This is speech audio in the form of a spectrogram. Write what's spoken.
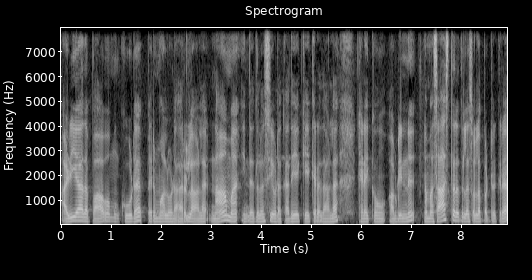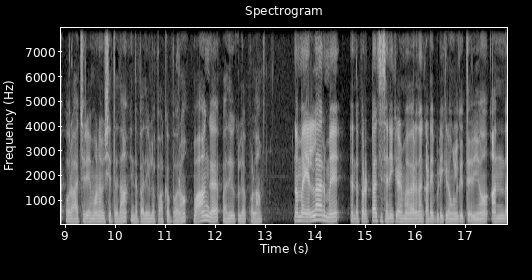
அழியாத பாவமும் கூட பெருமாளோட அருளால் நாம் இந்த துளசியோட கதையை கேட்குறதால கிடைக்கும் அப்படின்னு நம்ம சாஸ்திரத்தில் சொல்லப்பட்டிருக்கிற ஒரு ஆச்சரியமான விஷயத்தை தான் இந்த பதிவில் பார்க்க போகிறோம் வாங்க பதிவுக்குள்ளே போகலாம் நம்ம எல்லாருமே இந்த புரட்டாசி சனிக்கிழமை விரதம் கடைப்பிடிக்கிறவங்களுக்கு தெரியும். அந்த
